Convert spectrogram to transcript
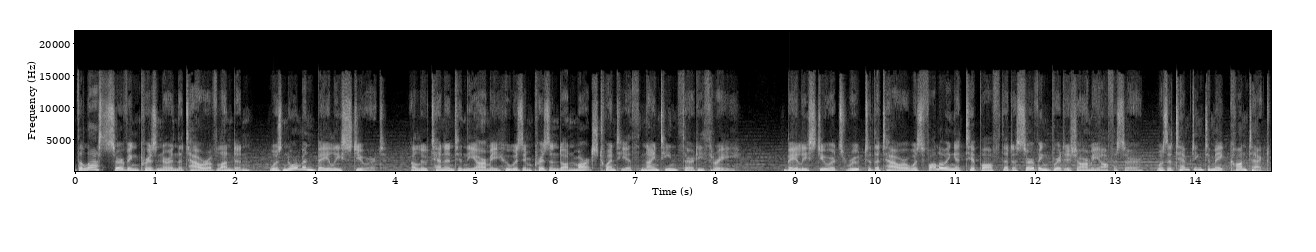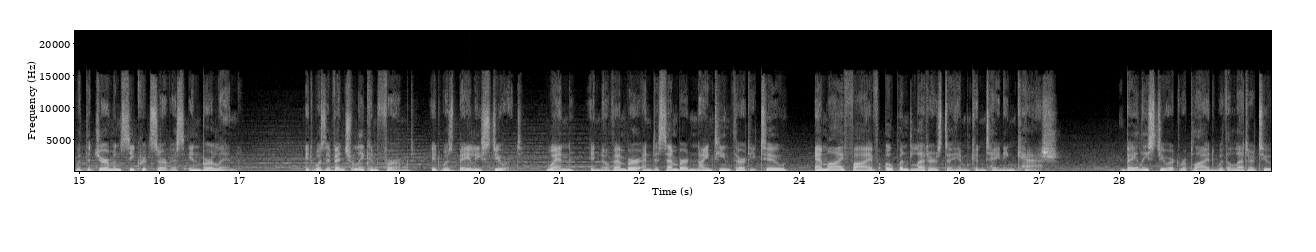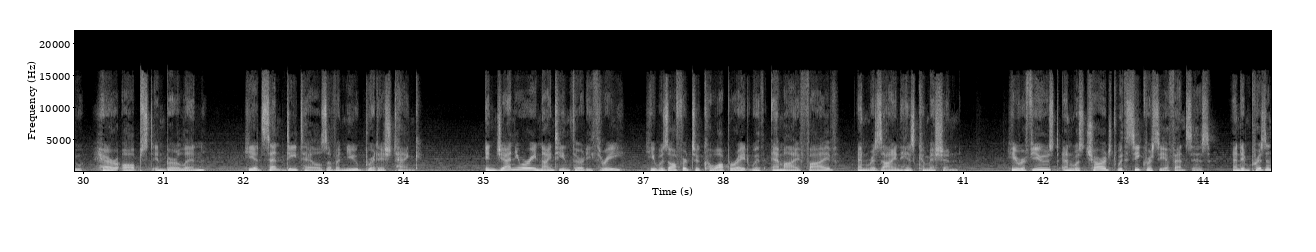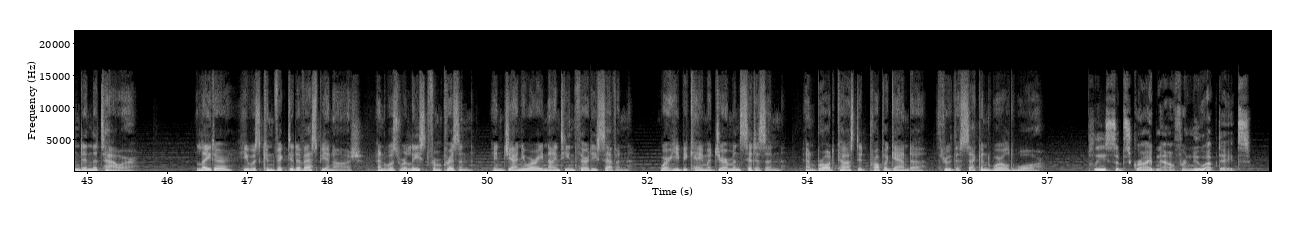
The last serving prisoner in the Tower of London was Norman Baillie-Stewart, a lieutenant in the army who was imprisoned on March 20, 1933. Baillie-Stewart's route to the tower was following a tip-off that a serving British Army officer was attempting to make contact with the German Secret Service in Berlin. It was eventually confirmed it was Baillie-Stewart when, in November and December 1932, MI5 opened letters to him containing cash. Baillie-Stewart replied with a letter to Herr Obst in Berlin. He had sent details of a new British tank. In January 1933, he was offered to cooperate with MI5 and resign his commission. He refused and was charged with secrecy offences and imprisoned in the tower. Later, he was convicted of espionage and was released from prison in January 1937, where he became a German citizen and broadcasted propaganda through the Second World War. Please subscribe now for new updates.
